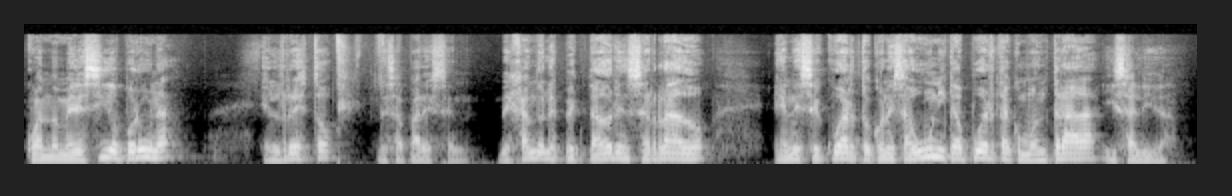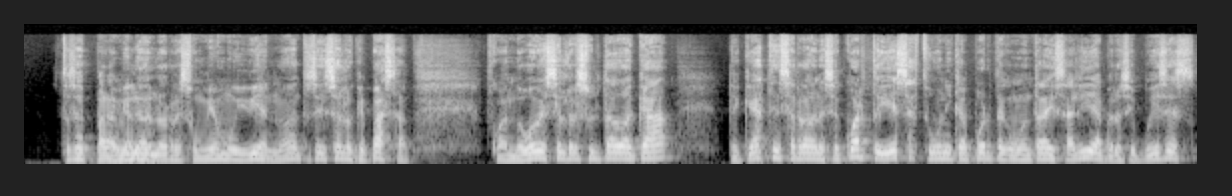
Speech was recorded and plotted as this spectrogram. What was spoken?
Cuando me decido por una, el resto desaparecen, dejando al espectador encerrado en ese cuarto con esa única puerta como entrada y salida. Entonces, para mí lo, resumió muy bien, ¿no? Entonces, eso es lo que pasa. Cuando vos ves el resultado acá, te quedaste encerrado en ese cuarto y esa es tu única puerta como entrada y salida, pero si pudieses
